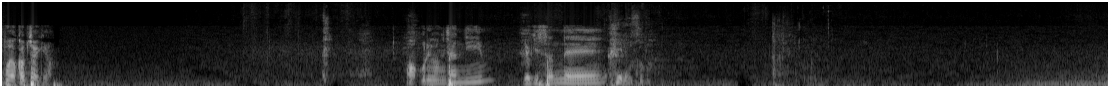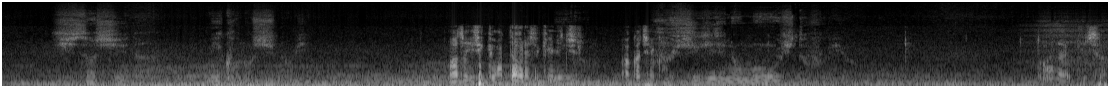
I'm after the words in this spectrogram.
어 뭐야 깜짝이야 어 우리 왕자님 여기 있었네 来るぞ久しいな巫女の忍び 맞아 이 새끼 왔다 그래서 게리치로 아까 제가 不思議りのもう一振りよ 또 나의 불사배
